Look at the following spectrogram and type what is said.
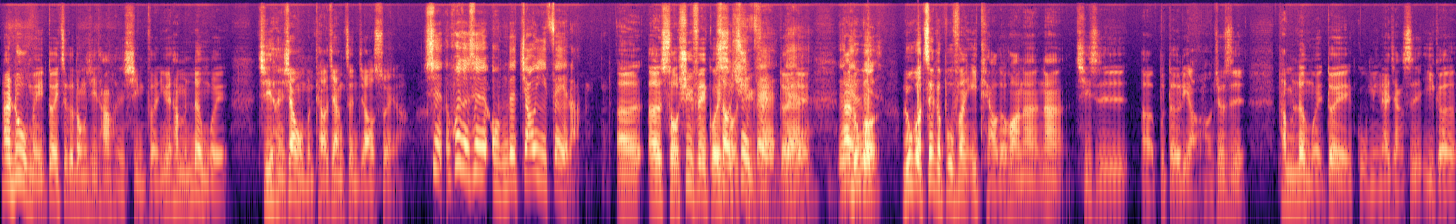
那陆媒对这个东西他很兴奋，因为他们认为其实很像我们调降证交税啊，是，或者是我们的交易费啦。呃呃，手续费归手续费，对对。那如果如果这个部分一调的话，那那其实呃不得了哈，就是他们认为对股民来讲是一个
